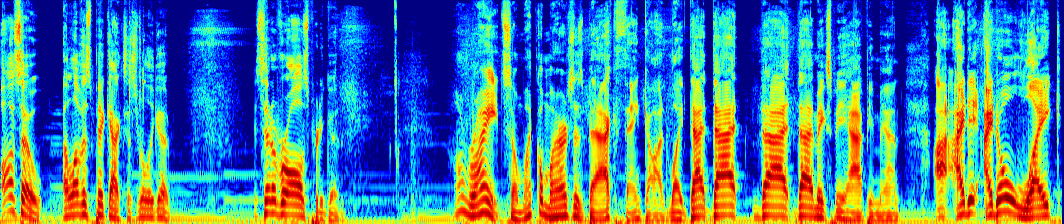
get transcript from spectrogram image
Also, I love his pickaxe. It's really good. His hit overall is pretty good. All right, so Michael Myers is back. Thank God. Like that, that, that, that makes me happy, man. I, I, I don't like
